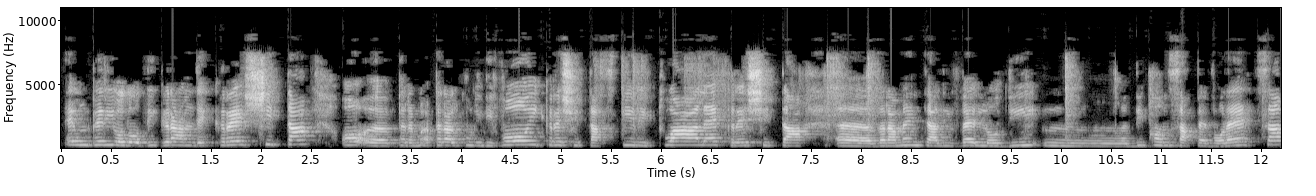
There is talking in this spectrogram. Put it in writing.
È un periodo di grande crescita o eh, per, per, alcuni di voi crescita spirituale, crescita eh, veramente a livello di, mm, di consapevolezza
